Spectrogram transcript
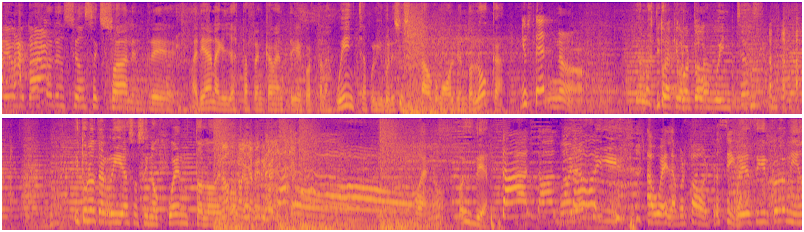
Creo que toda esta tensión sexual entre Mariana, que ya está francamente que corta las winchas, porque por eso se ha estado como volviendo loca. ¿Y usted? No. Yo no estoy que corto las winchas. Y tú no te rías o si no cuento lo de No, no, ya me recallo. Bueno, pues bien. Tan, tan, Voy a seguir. Abuela, por favor, prosiga. Voy a seguir con lo mío.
